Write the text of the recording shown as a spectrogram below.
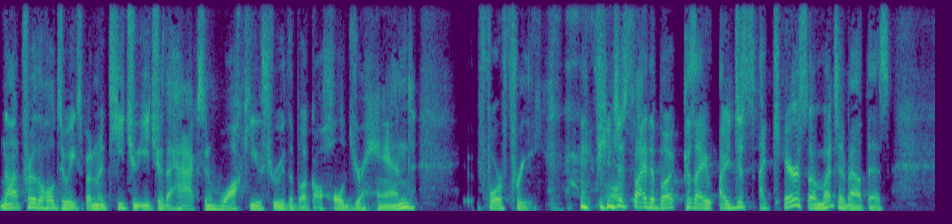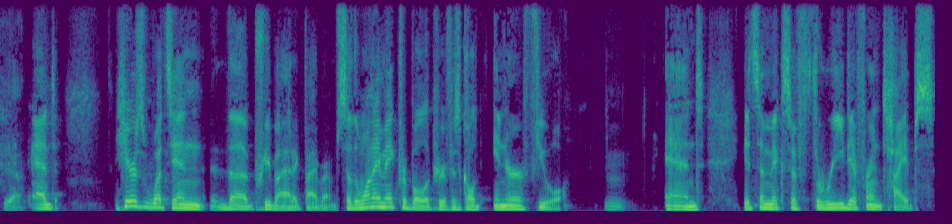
not for the whole two weeks, but I'm going to teach you each of the hacks and walk you through the book. I'll hold your hand for free if you just buy the book. Cause I, I just, I care so much about this. Yeah. And here's what's in the prebiotic fiber. So the one I make for Bulletproof is called Inner Fuel. Mm. And it's a mix of three different types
